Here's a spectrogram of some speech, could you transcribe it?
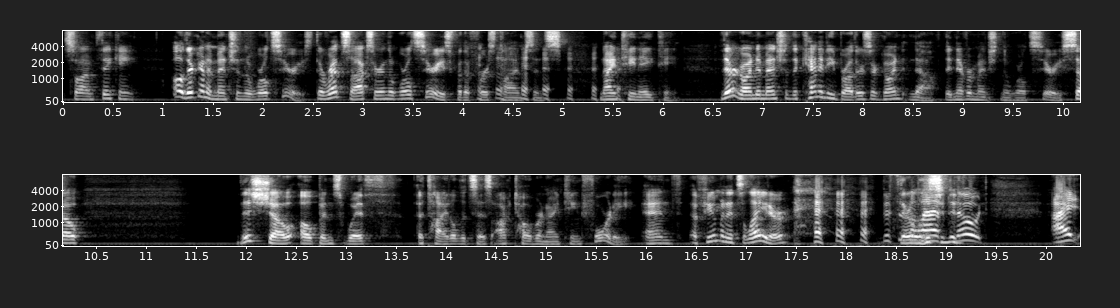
So I'm thinking, oh, they're going to mention the World Series. The Red Sox are in the World Series for the first time since 1918. They're going to mention the Kennedy brothers are going to. No, they never mentioned the World Series. So this show opens with a title that says October 1940. And a few minutes later, this is the last listening- note. I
